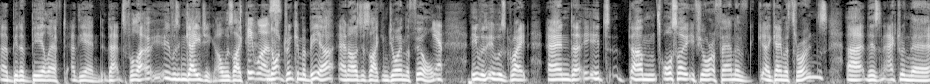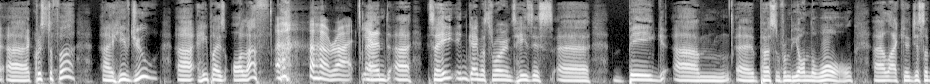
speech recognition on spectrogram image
a bit of beer left at the end. That's like it was engaging. I was like, It was. not drinking my beer, and I was just like enjoying the film. Yep. It was it was great, and uh, it's um, also if you're a fan of uh, Game of Thrones, uh, there's an actor in there, uh, Kristofer uh, Hivju. Uh, he plays Olaf. right yeah And uh, so he in Game of Thrones, he's this uh, big um, uh, person from beyond the wall, uh, like uh, just a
